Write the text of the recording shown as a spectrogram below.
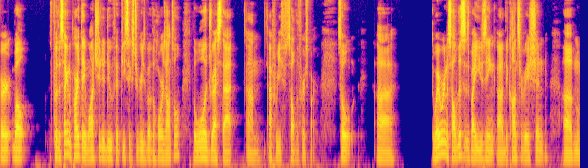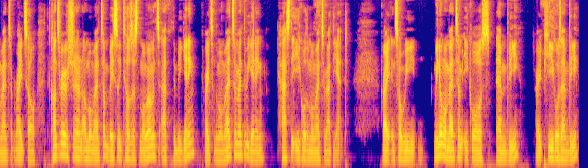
or well, for the second part, they want you to do 56 degrees above the horizontal, but we'll address that um, after we solve the first part. So uh, the way we're going to solve this is by using uh, the conservation of momentum, right? So the conservation of momentum basically tells us the momentum at the beginning, right? So the momentum at the beginning has to equal the momentum at the end, right? And so we we know momentum equals mv, right? P equals mv.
